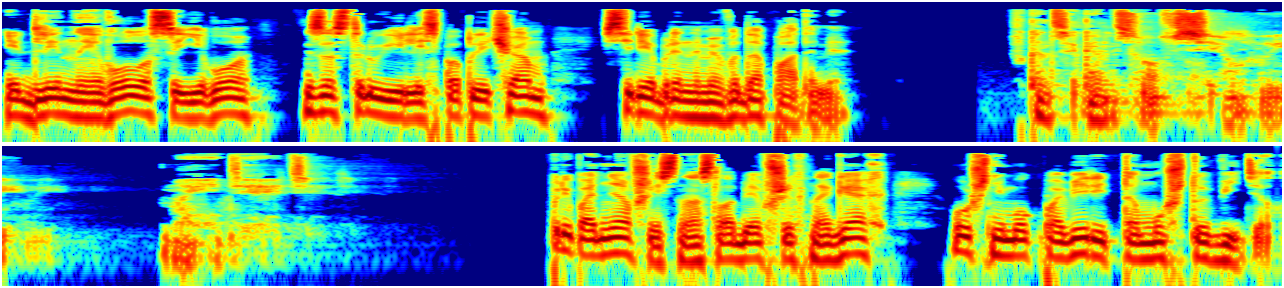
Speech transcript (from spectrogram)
и длинные волосы его заструились по плечам серебряными водопадами. «В конце концов, все вы мои дети». Приподнявшись на ослабевших ногах, Уж не мог поверить тому, что видел.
